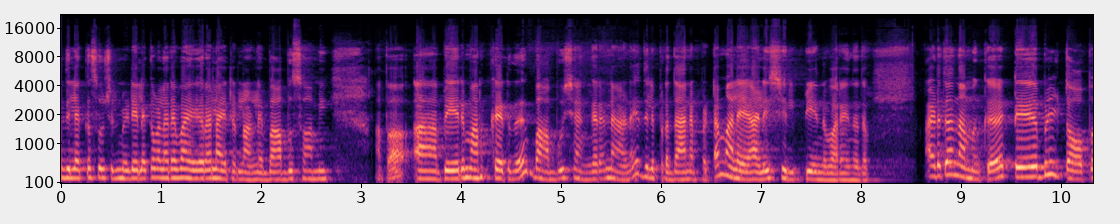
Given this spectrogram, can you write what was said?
ഇതിലൊക്കെ സോഷ്യൽ മീഡിയയിലൊക്കെ വളരെ വൈറൽ ആയിട്ടുള്ളതാണല്ലേ? ബാബു സ്വാമി. അപ്പോൾ പേര് മറക്കരുത്. ബാബു ശങ്കരനാണ് ഇതിൽ പ്രധാനപ്പെട്ട മലയാളി ശില്പി എന്ന് പറയുന്നത്. അടുത്ത നമുക്ക് table top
